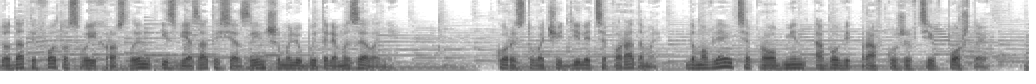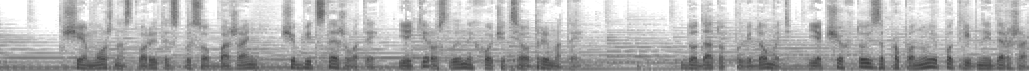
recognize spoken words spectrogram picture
додати фото своїх рослин і зв'язатися з іншими любителями зелені. Користувачі діляться порадами, домовляються про обмін або відправку живців поштою. Ще можна створити список бажань, щоб відстежувати, які рослини хочеться отримати. Додаток повідомить, якщо хтось запропонує потрібний держак.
